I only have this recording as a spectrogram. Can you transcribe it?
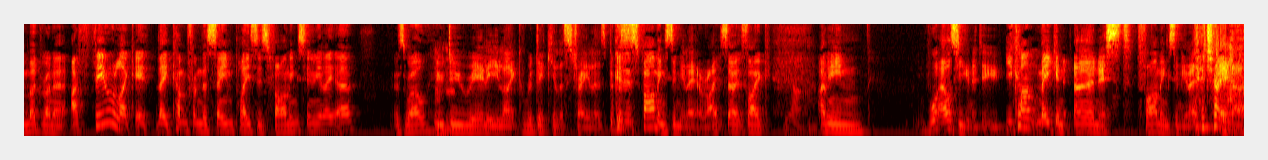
Mud Runner. I feel like it, they come from the same place as Farming Simulator as well, who do really like ridiculous trailers because it's Farming Simulator, right? So it's like, Yeah. I mean. What else are you going to do? You can't make an earnest farming simulator trailer.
